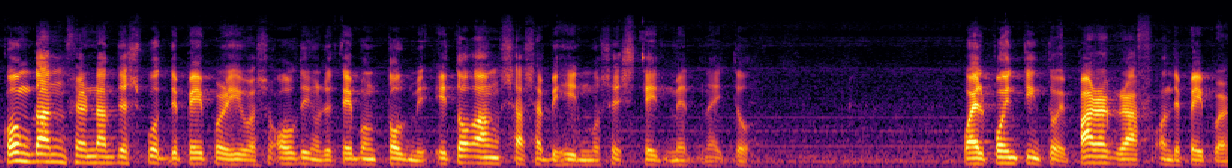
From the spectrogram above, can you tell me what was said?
Kong Dan Fernandez put the paper he was holding on the table told me, ito ang sasabihin mo sa statement na ito. While pointing to a paragraph on the paper,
